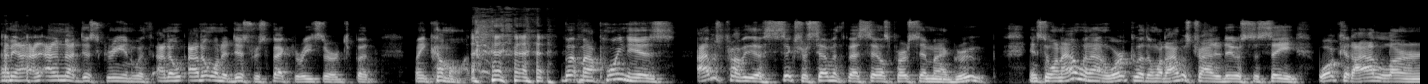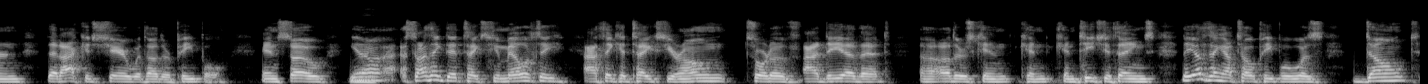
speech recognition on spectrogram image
I mean, I, am not disagreeing with. I don't. I don't want to disrespect the research, but I mean, come on. but my point is, I was probably the sixth or seventh best salesperson in my group. And so when I went out and worked with them, what I was trying to do is to see what could I learn that I could share with other people. And so, you right. know, so I think that takes humility. I think it takes your own sort of idea that uh, others can can can teach you things. The other thing I told people was don't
